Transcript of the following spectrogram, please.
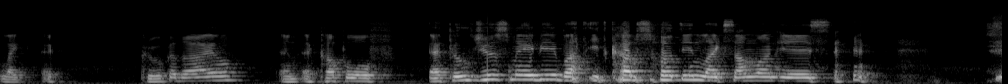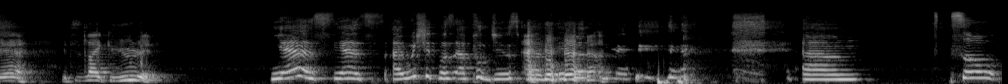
like a crocodile and a cup of apple juice maybe but it comes out in like someone is yeah it is like urine. Yes yes. I wish it was apple juice but it was urine. Um, so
